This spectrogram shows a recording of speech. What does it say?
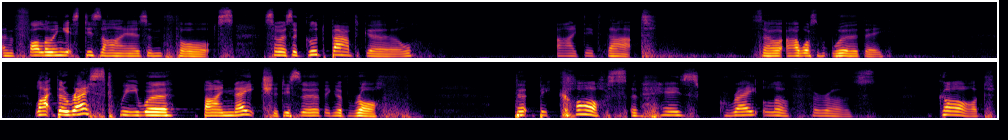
and following its desires and thoughts. So, as a good bad girl, I did that. So, I wasn't worthy. Like the rest, we were by nature deserving of wrath. But because of his great love for us, God,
